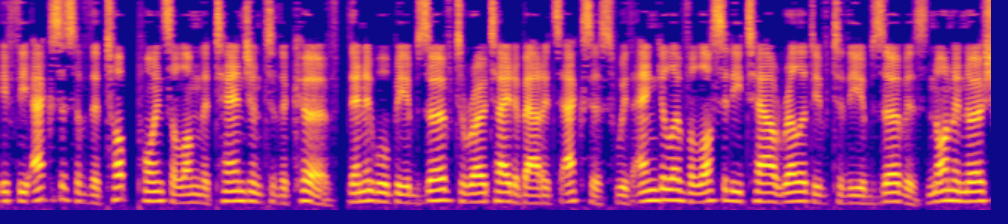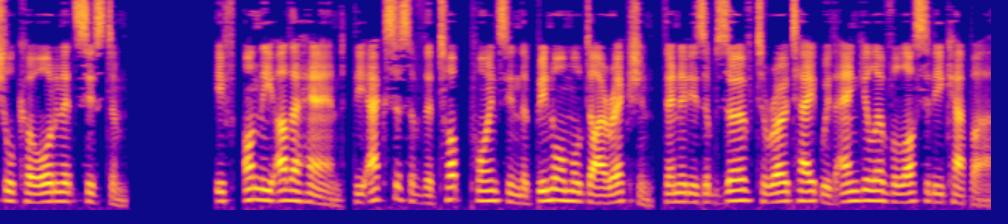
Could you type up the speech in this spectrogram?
If the axis of the top points along the tangent to the curve, then it will be observed to rotate about its axis with angular velocity tau relative to the observer's non-inertial coordinate system. If, on the other hand, the axis of the top points in the binormal direction, then it is observed to rotate with angular velocity kappa.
